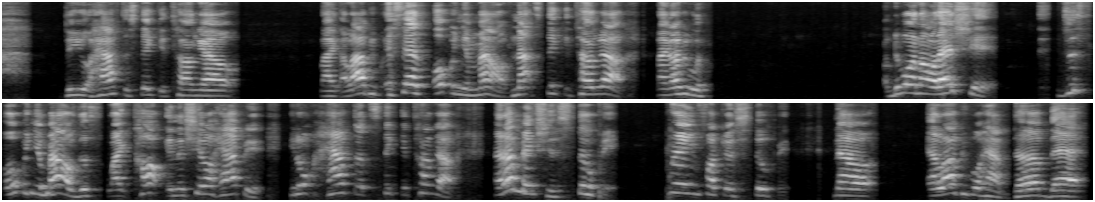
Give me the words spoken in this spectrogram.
do you have to stick your tongue out? Like a lot of people, it says open your mouth, not stick your tongue out. Like a lot of people doing all that shit just open your mouth, just like talk, and the shit'll happen. You don't have to stick your tongue out, and that makes you stupid, brain fucking stupid. Now, a lot of people have dubbed that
